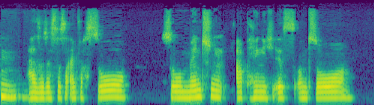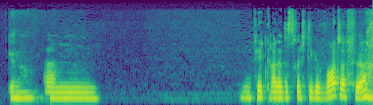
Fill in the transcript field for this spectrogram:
Mhm. Also, dass das einfach so, so menschenabhängig ist und so. Genau. Ähm, mir fehlt gerade das richtige Wort dafür.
